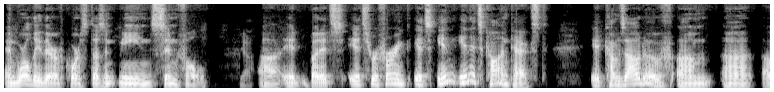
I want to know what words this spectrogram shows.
and worldly there, of course, doesn't mean sinful. Yeah. Uh, it, but it's it's referring it's in in its context. It comes out of um, uh, a,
